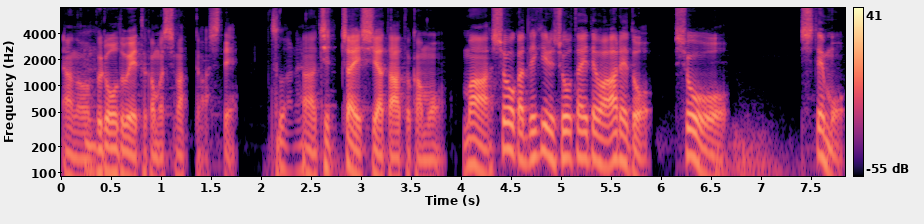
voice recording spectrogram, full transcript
あのうんブロードウェイとかも閉まってまして、そうだね。あちっちゃいシアターとかもまあショーができる状態ではあれどショーをしても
